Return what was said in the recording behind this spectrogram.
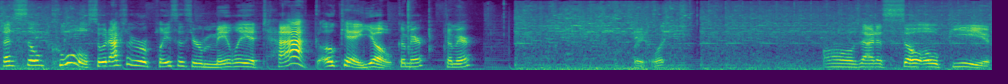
That's so cool. So it actually replaces your melee attack. Okay, yo, come here. Come here. Wait, what? Oh, that is so OP.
